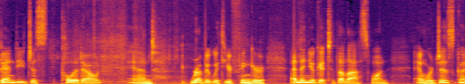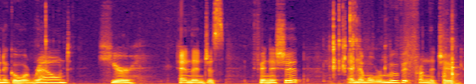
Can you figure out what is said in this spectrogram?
bendy, just pull it out and rub it with your finger, and then you'll get to the last one. And we're just going to go around here and then just finish it. And then we'll remove it from the jig.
